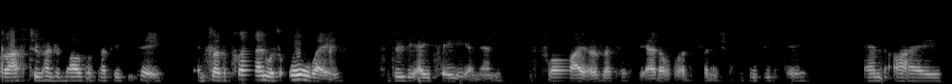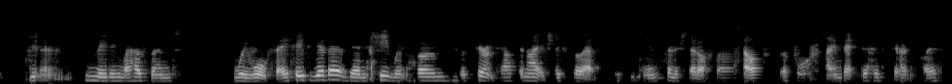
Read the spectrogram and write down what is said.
the last 200 miles of my PCT. And so the plan was always to do the AT and then fly over to Seattle and finish off the PCT. And I, you know, meeting my husband, we walked the AT together. Then he went home to his parents' house, and I actually flew out to PCT and finished that off myself before flying back to his parents' place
